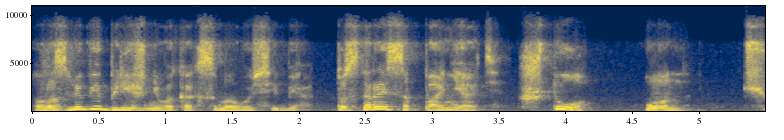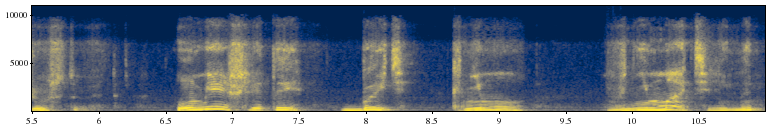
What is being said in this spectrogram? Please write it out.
Возлюби ближнего, как самого себя. Постарайся понять, что он чувствует. Умеешь ли ты быть к нему внимательным?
